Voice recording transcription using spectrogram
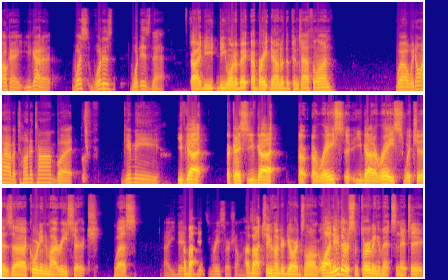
Okay, you gotta. What's what is what is that? All right. Do you do you want a, ba- a breakdown of the pentathlon? Well, we don't have a ton of time, but give me. You've got okay. So you've got a, a race. You've got a race, which is uh, according to my research, Wes. Uh, you did about you did some research on this. About 200 yards long. Well, I knew there was some throwing events in there too.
